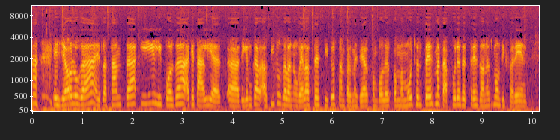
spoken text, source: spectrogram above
és geòloga, és la Samsa, i li posa aquest àlies. Uh, diguem que el títol de la novel·la, els tres títols, tant per Magel com Boulder com Mamut, són tres metàfores de tres dones molt diferents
